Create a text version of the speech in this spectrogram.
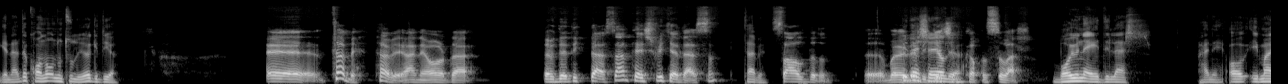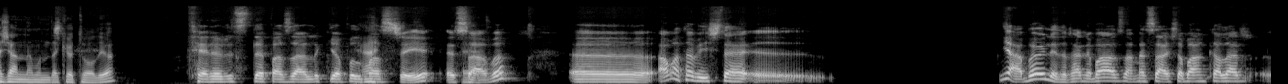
genelde. Konu unutuluyor gidiyor. E, tabii tabii. Hani orada ödedik dersen teşvik edersin. Tabii. Saldırın. E, böyle bir, de bir şey geçim oluyor. kapısı var. Boyun eğdiler. Hani o imaj anlamında kötü oluyor. Teröristle pazarlık yapılmaz şeyi hesabı. Ee, ama tabii işte e, ya böyledir. Hani bazen mesela işte bankalar e,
